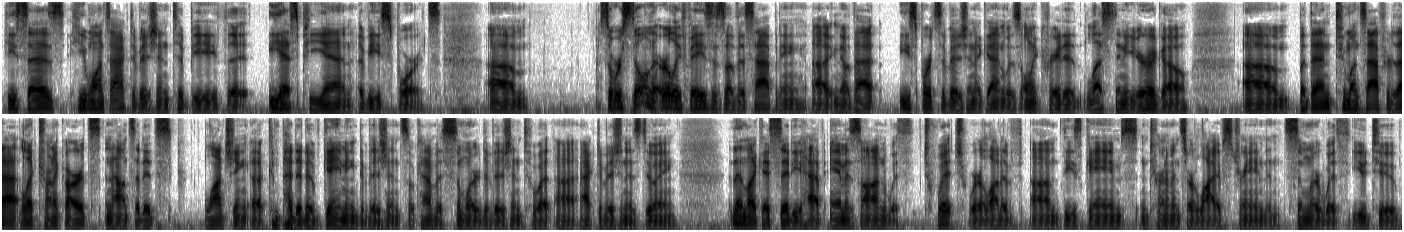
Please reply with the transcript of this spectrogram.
he says he wants Activision to be the ESPN of esports. Um, so we're still in the early phases of this happening. Uh, you know that esports division again was only created less than a year ago, um, but then two months after that, Electronic Arts announced that it's launching a competitive gaming division. So kind of a similar division to what uh, Activision is doing. And then, like I said, you have Amazon with Twitch, where a lot of um, these games and tournaments are live streamed, and similar with YouTube.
